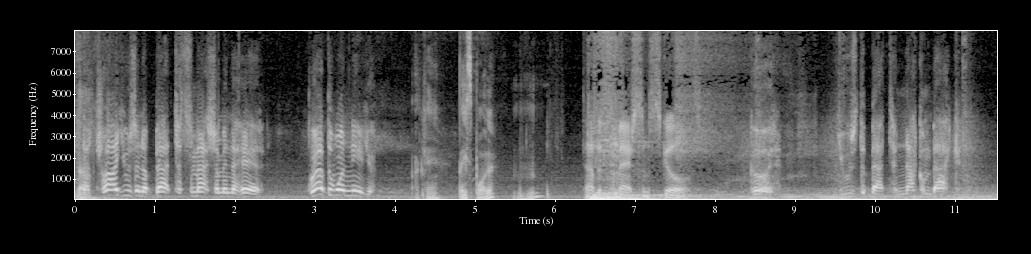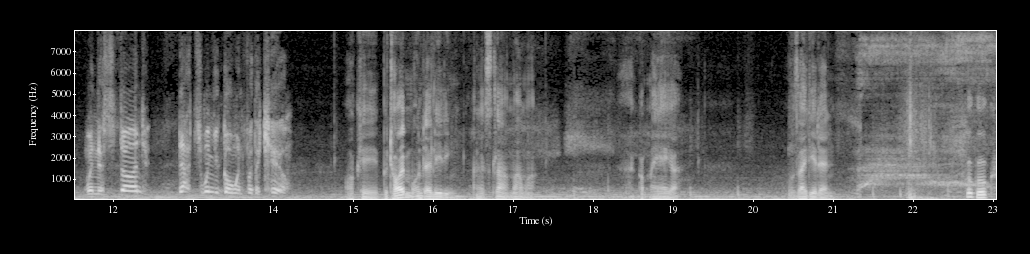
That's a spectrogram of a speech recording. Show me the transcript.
Da, Now try using a bat to smash him in the head. Grab the one near you. okay. Baseball. Mhm. Time to smash some skulls. Good. Use the bat to knock them back. When they're stunned, that's when you're going for the kill. Okay, betäuben und erledigen. Alles klar, machen wir. Ja, kommt mal her. Wo seid ihr denn? Kuckuck.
